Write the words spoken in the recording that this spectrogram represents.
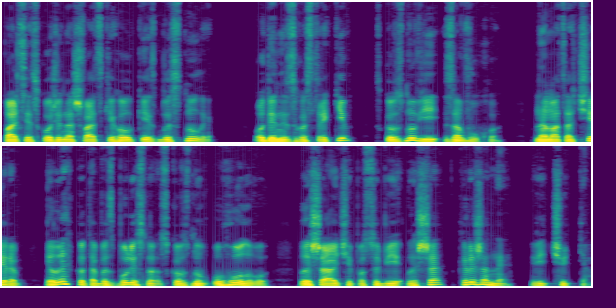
пальці, схожі на швадські голки, зблиснули. Один із гостряків сковзнув їй за вухо, намацав череп і легко та безболісно сковзнув у голову, лишаючи по собі лише крижане відчуття.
